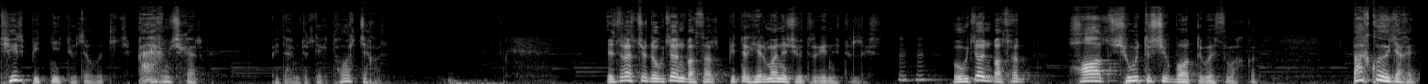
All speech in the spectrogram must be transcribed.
тэр бидний төлөө хөдөлж гайхамшигар бид амьдралыг туулж явах. Израильчууд өглөөнд босоод бид нар Германы шүүдрийг нэвтрүүлээ гэсэн. Өглөөнд босоход хоол шүүдэр шиг буудаг байсан байхгүй. Байхгүй юу яах юм?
